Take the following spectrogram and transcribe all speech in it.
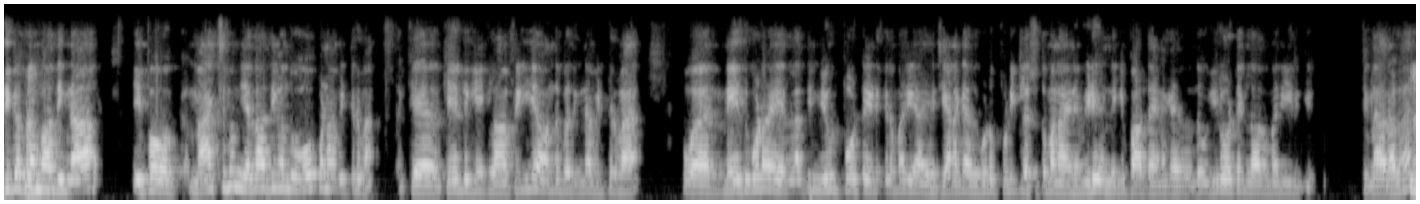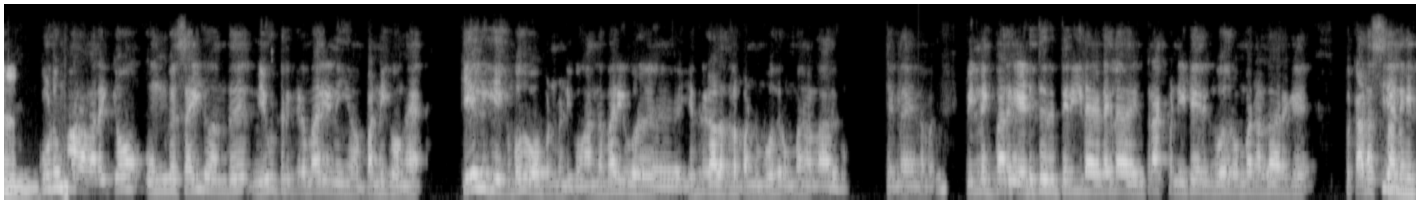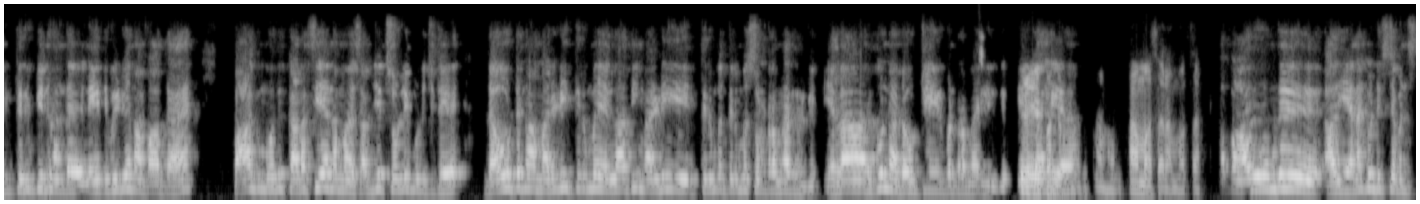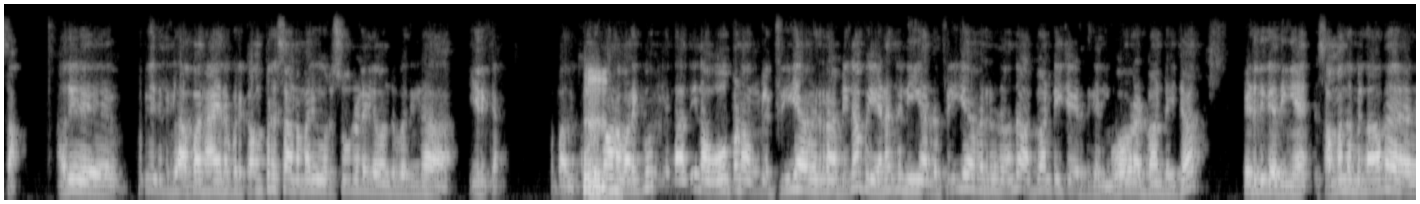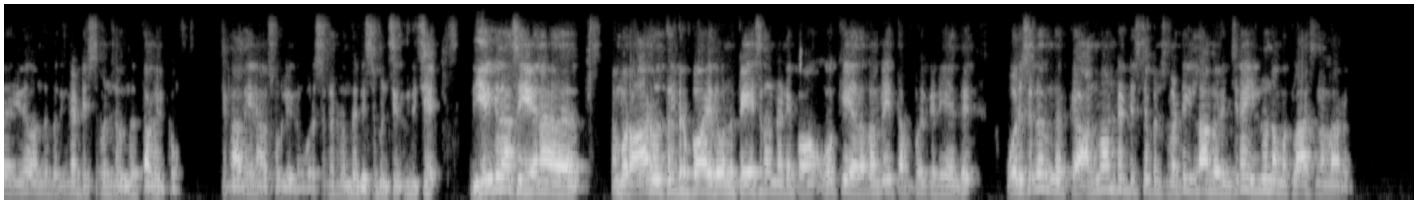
இதுக்கப்புறம். பாத்தீங்கன்னா இப்போ மேக்சிமம் எல்லாத்தையும் வந்து ஓப்பனா விட்டுருவேன். கேள்வி கேட்கலாம் ஃப்ரீயா வந்து பாத்தீங்கன்னா விட்டுருவேன். நேத்து கூட எல்லாத்தையும் மியூட் போட்டு எடுக்கிற மாதிரி ஆயிடுச்சு எனக்கு அது கூட பிடிக்கல. சுத்தமா நான் வீடியோ இன்னைக்கு பார்த்தேன். எனக்கு அது வந்து உயிரோட்டம் இல்லாத மாதிரி இருக்கு. சரிங்களா? அதனால. குடும்பம் வரைக்கும் உங்க சைடு வந்து மியூட் இருக்கிற மாதிரி நீங்க பண்ணிக்கோங்க. கேள்வி கேட்கும்போது ஓபன் பண்ணிக்கோங்க. அந்த மாதிரி ஒரு எதிர்காலத்துல பண்ணும்போது ரொம்ப நல்லா இருக்கும். சரிங்களா? என்ன இன்னைக்கு பாருங்க எடுத்தது தெரியல. இடையில இன்டராக்ட் பண்ணிட்டே இருக்கும்போது ரொம்ப நல்லா இருக்கு. இப்ப கடைசியா. நேத்து திருப்பி நான் அந்த நேத்து வீடியோ நான் பார்த்தேன். பார்க்கும்போது கடைசியா நம்ம சப்ஜெக்ட் சொல்லி முடிச்சுட்டு டவுட் நான் மறுபடியும் திரும்ப எல்லாத்தையும் மறுபடியும் திரும்ப திரும்ப சொல்ற மாதிரி இருக்கு. எல்லாருக்கும் நான் டவுட் கிளியர் பண்ற மாதிரி இருக்கு. ஆமா. சார் ஆமா சார் அப்ப அது வந்து அது எனக்கும் டிஸ்டர்பன்ஸ் தான். அது புரியுது இல்லைங்களா? அப்ப நான் எனக்கு ஒரு கம்ப்ரஸ் ஆன மாதிரி ஒரு சூழ்நிலையில வந்து பாத்தீங்கன்னா இருக்கேன். அப்ப அது கூடுமான வரைக்கும் எல்லாத்தையும் நான் ஓப்பனா உங்களுக்கு ஃப்ரீயா விடுறேன் அப்படின்னா அப்ப எனக்கு நீங்க அந்த ஃப்ரீயா விடுறத வந்து அட்வான்டேஜா எடுத்துக்காதீங்க. ஓவர் அட்வான்டேஜா எடுத்துக்காதீங்க. சம்மந்தம் இல்லாத இதை வந்து பாத்தீங்கன்னா டிஸ்டர்பன்ஸ் வந்து தவிர்க்கும். அதையும் நான் சொல்லிடுறேன் ஒரு சிலர் வந்து டிஸ்டர்பன்ஸ் இருந்துச்சு. இது இருக்குதான் செய்யும் ஏன்னா நம்ம ஒரு ஆர்வத்தில் இருப்போம் ஏதோ ஒன்று பேசணும்னு நினைப்போம். ஓகே அதெல்லாமே தப்பு கிடையாது. ஒரு சிலர் இந்த அன்வான்ட் டிஸ்டர்பன்ஸ் மட்டும் இல்லாம இருந்துச்சுன்னா இன்னும் நம்ம கிளாஸ் நல்லா இருக்கும்.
